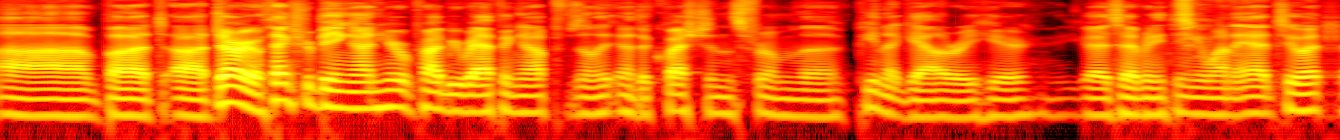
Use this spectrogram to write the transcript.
Uh, but uh, Dario, thanks for being on here. We'll probably be wrapping up. If there's any other questions from the peanut gallery here. You guys have anything you want to add to it?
